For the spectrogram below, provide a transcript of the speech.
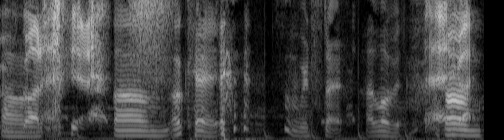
Um, but yeah, um, okay, it's a weird start. I love it. Yeah, Um,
